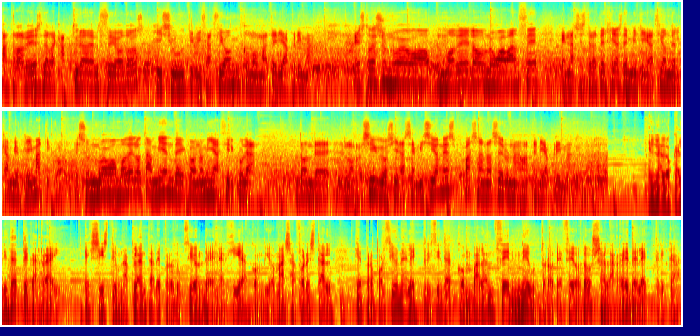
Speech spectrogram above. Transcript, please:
a través de la captura del CO2 y su utilización como materia prima. Esto es un nuevo modelo, un nuevo avance en las estrategias de mitigación del cambio climático. Es un nuevo modelo también de economía circular, donde los residuos y las emisiones pasan a ser una materia prima. En la localidad de Garray, Existe una planta de producción de energía con biomasa forestal que proporciona electricidad con balance neutro de CO2 a la red eléctrica.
